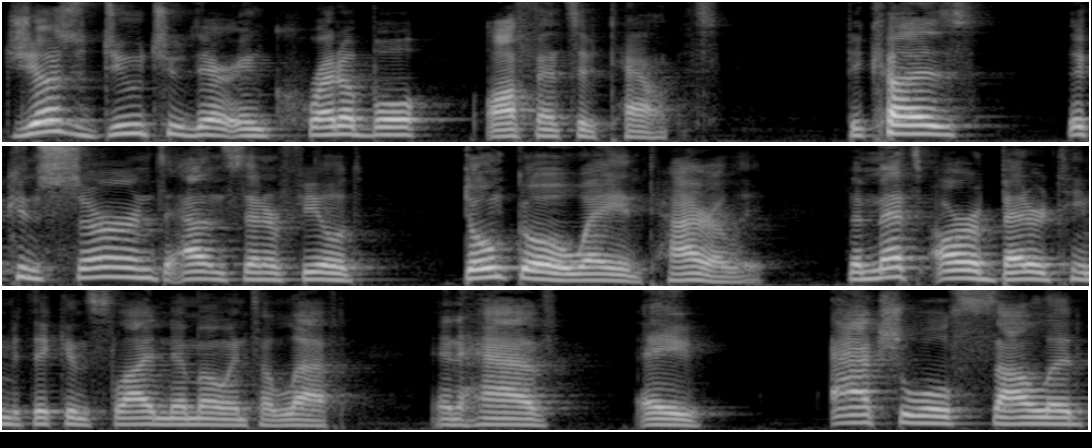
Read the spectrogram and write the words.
just due to their incredible offensive talents. Because the concerns out in center field don't go away entirely. The Mets are a better team if they can slide Nimmo into left and have a actual solid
